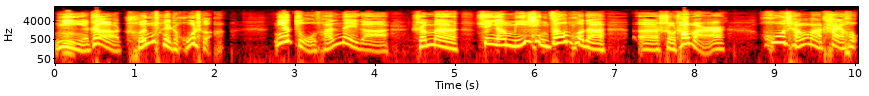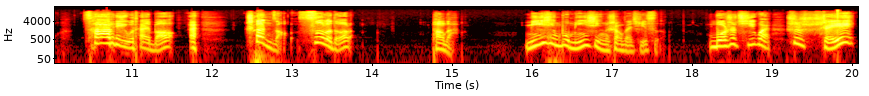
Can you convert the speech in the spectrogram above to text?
你这纯粹是胡扯。你祖传那个什么宣扬迷信糟粕的呃手抄本儿呼强骂太后，擦屁股太薄。哎，趁早撕了得了。胖子，迷信不迷信尚在其次，我是奇怪是谁。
